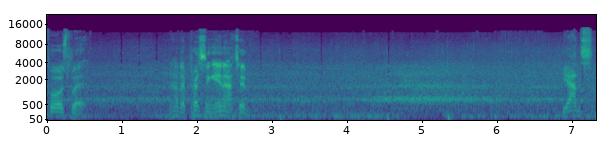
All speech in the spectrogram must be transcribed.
Forsberg. Now they're pressing in at him. Janssen.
